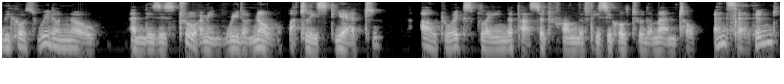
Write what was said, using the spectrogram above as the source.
because we don't know, and this is true, I mean, we don't know, at least yet, how to explain the passage from the physical to the mental. And second,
